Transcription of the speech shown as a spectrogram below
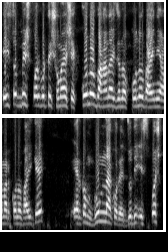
এই চব্বিশ পরবর্তী সময় এসে কোনো বাহানায় যেন কোনো বাহিনী আমার কোনো ভাইকে এরকম গুম না করে। যদি স্পষ্ট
